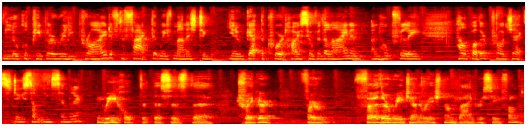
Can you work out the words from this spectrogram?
Local people are really proud of the fact that we've managed to, you know, get the courthouse over the line and, and hopefully help other projects to do something similar. We hope that this is the trigger for further regeneration on Bangor seafront.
